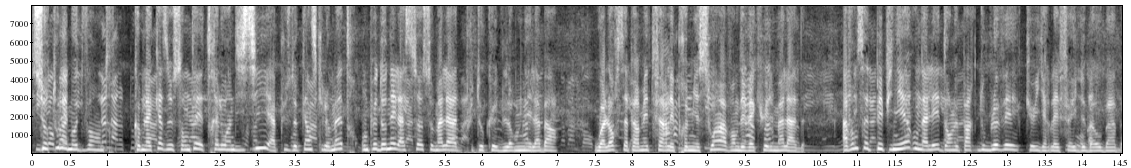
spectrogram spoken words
Surtout les maux de ventre. Comme la case de santé est très loin d'ici, à plus de 15 km, on peut donner la sauce au malade plutôt que de l'emmener là-bas. Ou alors ça permet de faire les premiers soins avant d'évacuer le malade. Avant cette pépinière, on allait dans le parc W cueillir les feuilles de baobab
